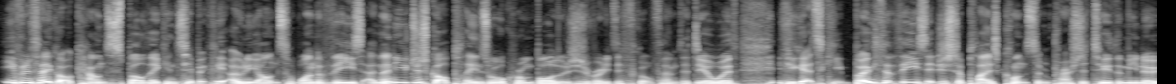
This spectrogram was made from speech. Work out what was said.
even if they've got a counter spell, they can typically only answer one of these, and then you've just got a Planeswalker on board, which is really difficult for them to deal with. If you get to keep both of these, it just applies constant pressure to them. You know,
